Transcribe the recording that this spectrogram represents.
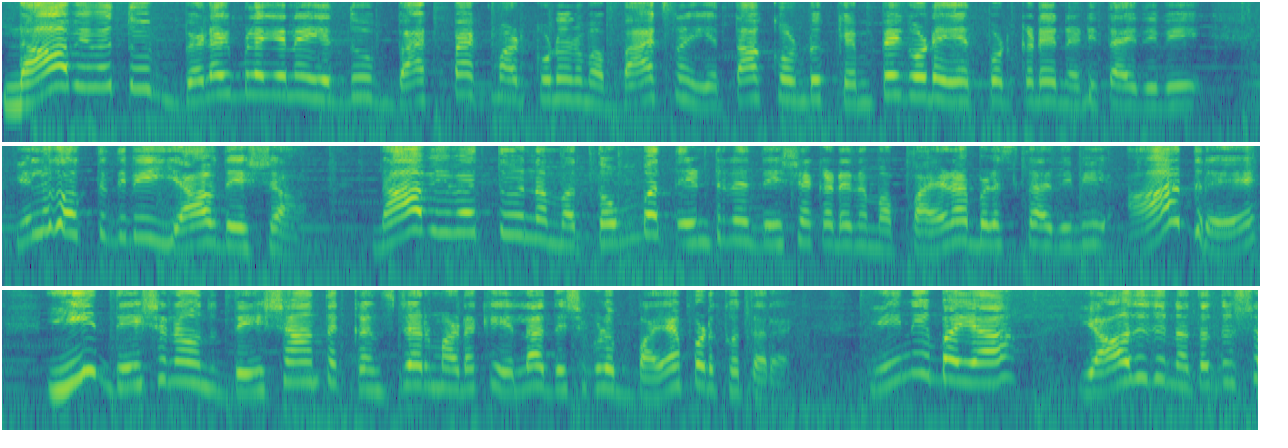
ನಾವಿವತ್ತು ಬೆಳಗ್ಗೆ ಬೆಳಗ್ಗೆನೆ ಎದ್ದು ಬ್ಯಾಕ್ ಪ್ಯಾಕ್ ಮಾಡ್ಕೊಂಡು ನಮ್ಮ ಬ್ಯಾಗ್ಸ್ನ ಎತ್ತಾಕೊಂಡು ಕೆಂಪೇಗೌಡ ಏರ್ಪೋರ್ಟ್ ಕಡೆ ನಡೀತಾ ಇದ್ದೀವಿ. ಎಲ್ಲಿಗೆ ಹೋಗ್ತಿದ್ದೀವಿ? ಯಾವ ದೇಶ? ನಾವಿವತ್ತು ನಮ್ಮ ತೊಂಬತ್ತೆಂಟನೇ ದೇಶ ಕಡೆ ನಮ್ಮ ಪಯಣ ಬೆಳೆಸ್ತಾ ಇದೀವಿ ಆದ್ರೆ ಈ ದೇಶನ ಒಂದು ದೇಶ ಅಂತ ಕನ್ಸಿಡರ್ ಮಾಡಕ್ಕೆ ಎಲ್ಲಾ ದೇಶಗಳು ಭಯ ಪಡ್ಕೋತಾರೆ. ಏನೇ ಭಯ? ಯಾವುದಿದು ನತದೃಷ್ಟ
